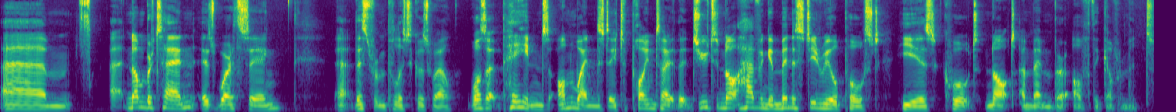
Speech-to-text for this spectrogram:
Um, uh, number 10 is worth saying. Uh, this from Politico as well, was at pains on Wednesday to point out that due to not having a ministerial post, he is, quote, not a member of the government.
